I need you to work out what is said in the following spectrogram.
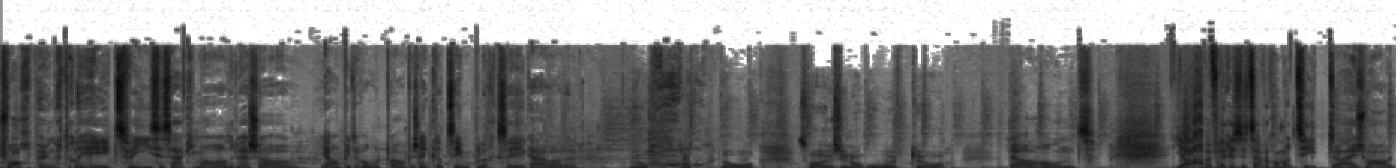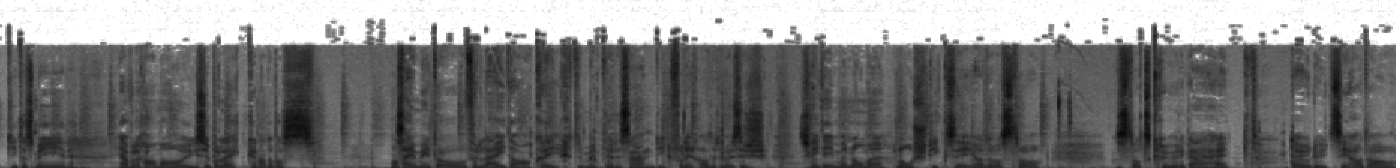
Schwachpunkte ein bisschen hinzuweisen, sag ich mal, oder? Du hast auch, ja, bei der Wortwahl bist nicht gerade simpel gesehen, gell, oder? Ja, ja, das weiß ich noch gut, ja. Ja, und ja, aber vielleicht ist es jetzt einfach auch mal Zeit, weißt du, Walti, dass wir ja, vielleicht auch mal uns überlegen, oder was, was haben wir da für Leid angerichtet mit dieser Sendung vielleicht, oder? Es ist nicht immer nur lustig gewesen, oder? Was da, was es da zu hören gegeben hat. Die Leute sind halt auch,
